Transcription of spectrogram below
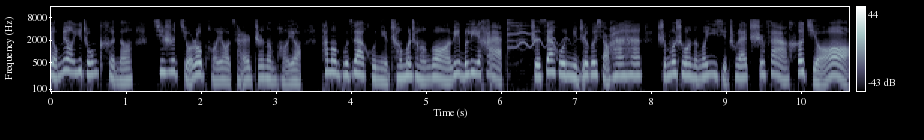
有没有一种可能，其实酒肉朋友才是真的朋友？他们不在乎你成不成功，厉不厉害，只在乎你这个小憨憨什么时候能够一起出来吃饭喝酒。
